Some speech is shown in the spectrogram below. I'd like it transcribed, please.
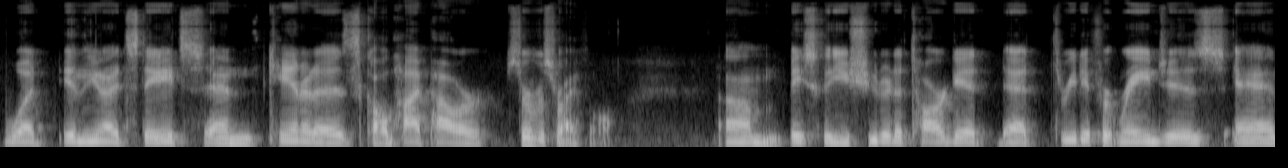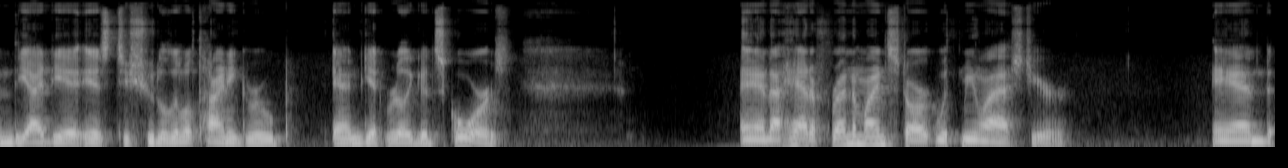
what in the United States and Canada is called high power service rifle. Um, basically, you shoot at a target at three different ranges, and the idea is to shoot a little tiny group and get really good scores. And I had a friend of mine start with me last year, and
